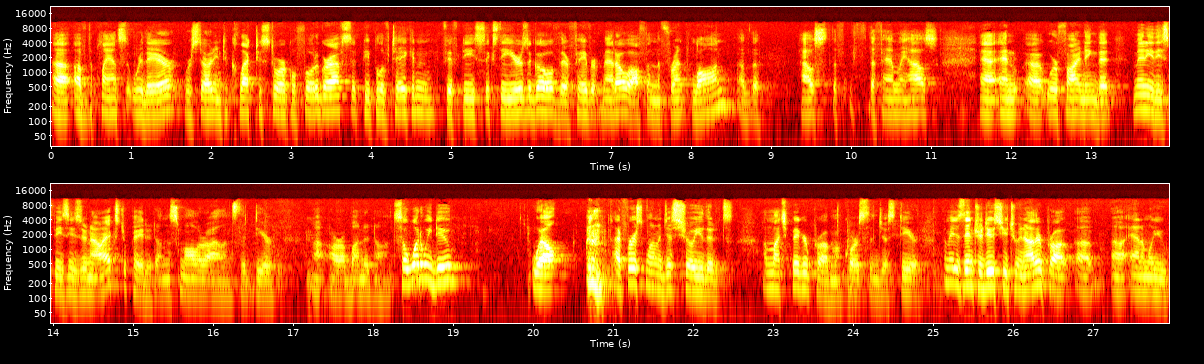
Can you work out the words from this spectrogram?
uh, of the plants that were there. We're starting to collect historical photographs that people have taken 50, 60 years ago of their favorite meadow, often the front lawn of the house, the, the family house. And uh, we're finding that many of these species are now extirpated on the smaller islands that deer uh, are abundant on. So, what do we do? Well, I first want to just show you that it's a much bigger problem, of course, than just deer. Let me just introduce you to another uh, uh, animal you,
